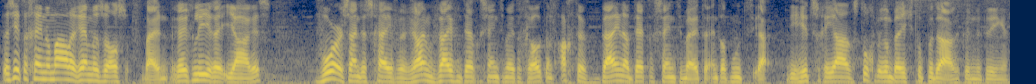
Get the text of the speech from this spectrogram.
daar zitten geen normale remmen zoals bij een reguliere Yaris. Voor zijn de schijven ruim 35 centimeter groot en achter bijna 30 centimeter. En dat moet ja, die hitsige Yaris toch weer een beetje tot pedalen kunnen dwingen.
